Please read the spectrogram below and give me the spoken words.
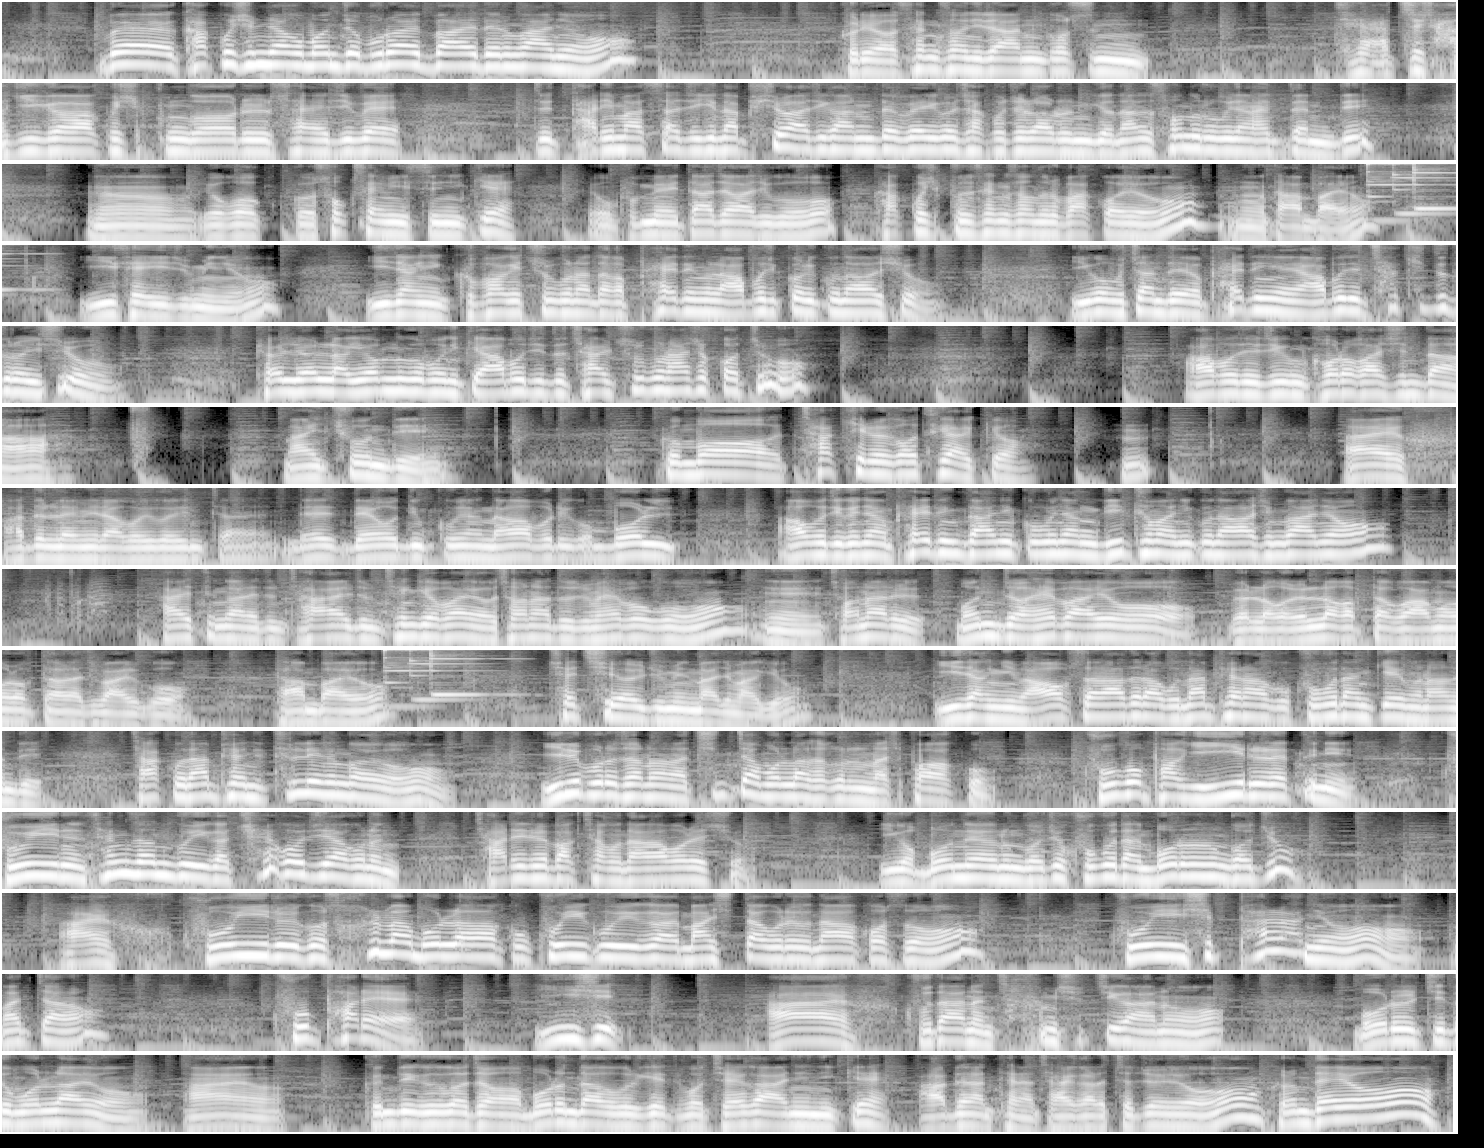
왜 갖고 싶냐고 먼저 물어봐야 되는 거 아니에요? 그래요. 생선이라는 것은 대체 자기가 갖고 싶은 거를 사야지 왜 다리 마사지기나 필요하지가 않은데 왜 이걸 자꾸 주려고 그러는 게 나는 손으로 그냥 했다는데? 어 요거 그 속셈이 있으니까 요거 분명히 따져가지고 갖고 싶은 생선으로 바꿔요. 어, 다음 봐요. 이세희 주민요 이장님 급하게 출근하다가 패딩을 아버지 걸 입고 나왔쇼 이거 붙잔데요. 패딩에 아버지 차키도 들어있쇼 별 연락이 없는 거 보니까 아버지도 잘 출근하셨겠죠? 아버지 지금 걸어가신다. 많이 추운데. 그 뭐 차키를 어떻게 할게요 응? 아이고 아들내미라고 이거 진짜 내 내 옷 입고 그냥 나가버리고 뭘 아버지 그냥 패딩도 안 입고 그냥 니트만 입고 나가신 거 아니요? 하여튼 간에 좀 잘 좀 챙겨봐요. 전화도 좀 해보고, 예, 전화를 먼저 해봐요. 연락, 연락 없다고 아무 말 없다고 하지 말고. 다음 봐요. 최치열 주민 마지막이요. 이장님 아홉 살 아들하고 남편하고 구구단 게임을 하는데 자꾸 남편이 틀리는 거요. 일부러 전화나 진짜 몰라서 그러나 싶어갖고 9 곱하기 2를 했더니 9위는 생선구이가 최고지 하고는 자리를 박차고 나가버렸쇼. 이거 못 외우는 거죠? 구구단 모르는 거죠? 아휴, 구이를 그 설마 몰라갖고 구이 구이가 맛있다고 그래도 나갔겠어? 구이 18 아니요. 맞잖아? 98에 20. 아휴, 구단은 참 쉽지가 않어. 모를지도 몰라요. 아유. 근데 그거 저 모른다고 그렇게 뭐 죄가 아니니까 아들한테나 잘 가르쳐 줘요. 그럼 돼요.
